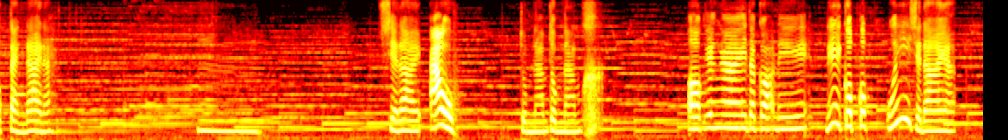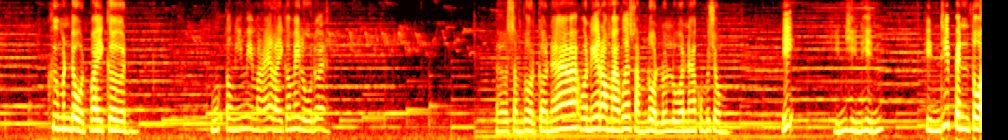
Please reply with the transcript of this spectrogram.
ตกแต่งได้นะ อืม เสียดาย เอ้า จมน้ำจมน้ำ ออกยังไงต่เกาะนี้ นี่กบกบอุ้ยเสียดายอะ่ะ คือมันโดดไวเกิน ตรงนี้มีไม้อะไรก็ไม่รู้ด้วย เราสำรวจก่อนนะ วันนี้เรามาเพื่อสำรวจล้วนๆนะคุณผู้ชม หิหินหินหิน หินที่เป็นตัว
